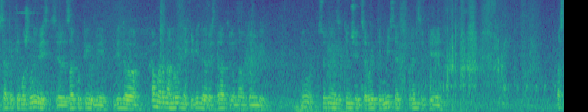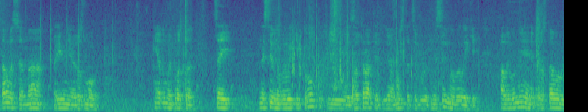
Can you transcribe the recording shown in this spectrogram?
все-таки можливість е, закупівлі відеокамер нагрудних і відеореєстраторів на автомобіль. Ну, сьогодні закінчується липень місяць, в принципі, осталося на рівні розмови. Я думаю, просто цей не сильно великий крок і затрати для міста це були б не сильно великі, але вони розставили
